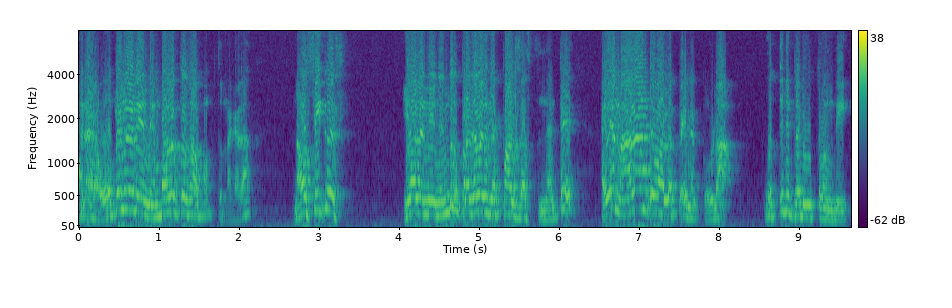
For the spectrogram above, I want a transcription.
అని ఓపెన్గా నేను నెంబర్లతో సహా పంపుతున్నా కదా. నో సీక్రెట్స్ ఇవాళ నేను ఎందుకు ప్రజలకు చెప్పాల్సి వస్తుంది అంటే అయ్యా నాలాంటి వాళ్ళపైన కూడా ఒత్తిడి పెరుగుతోంది.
